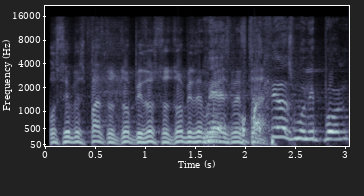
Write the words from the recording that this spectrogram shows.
Πώς το είπες, πάρ' το τόπι, δώσ' το τόπι, δεν Ναι, βγάζεις ο λεφτά. πατέρας μου λοιπόν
